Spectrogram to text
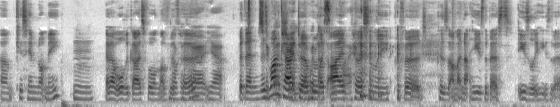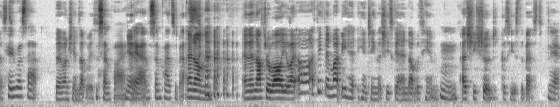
um, Kiss Him Not Me. mm. How all the guys fall in love with love her. with her yeah But then there's one like she ended character who, like, I personally preferred because I'm like, nah, he is the best. Easily, he's the best. who was that The one she ends up with. the senpai Yeah. yeah, the senpai's the best And um, and then after a while, you're like, oh, I think they might be h- hinting that she's going to end up with him, Hmm. as she should, because he's the best. yeah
